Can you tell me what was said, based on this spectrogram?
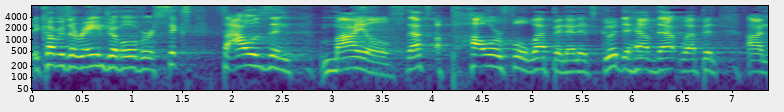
It covers a range of over 6,000 miles. That's a powerful weapon, and it's good to have that weapon on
